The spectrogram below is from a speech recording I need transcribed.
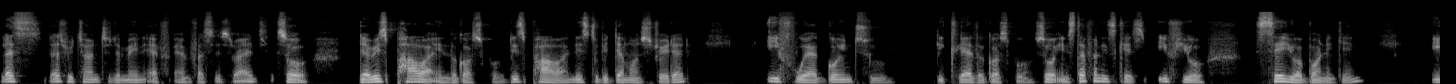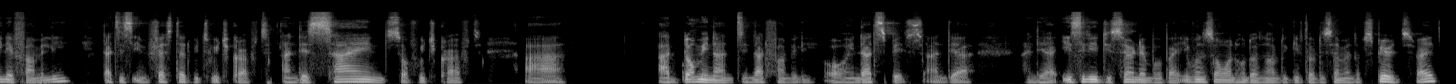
let's let's return to the main F emphasis, right? So there is power in the gospel. This power needs to be demonstrated if we're going to declare the gospel. So in Stephanie's case, if you say you're born again in a family that is infested with witchcraft and the signs of witchcraft are are dominant in that family or in that space and they are and they are easily discernible by even someone who doesn't have the gift of discernment of spirits, right?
